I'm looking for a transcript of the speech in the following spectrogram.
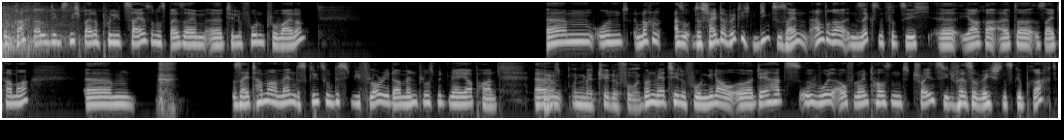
gebracht. Allerdings nicht bei der Polizei, sondern bei seinem äh, Telefonprovider. Ähm, und noch ein, also das scheint da wirklich ein Ding zu sein. Ein anderer, ein 46 äh, Jahre alter Saitama, ähm, Saitama Man, das klingt so ein bisschen wie Florida Man, bloß mit mehr Japan. Ähm, und mit Telefon. Und mehr Telefon, genau. Äh, Der hat's äh, wohl auf 9000 Train Seat Reservations gebracht.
